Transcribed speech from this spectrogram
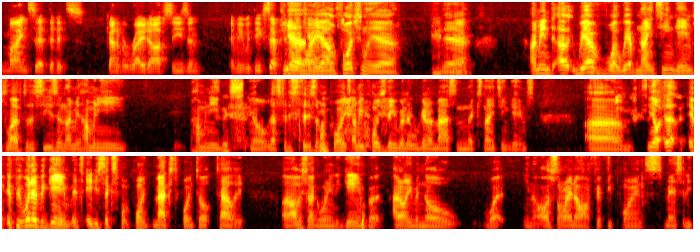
mindset that it's kind of a write off season. I mean, with the exception. Yeah, yeah. Unfortunately, yeah, yeah. I mean, uh, we have what we have 19 games left of the season. I mean, how many? How many? You know, that's 57 points. How many points do you think we're gonna we're gonna amass in the next 19 games? Um, you know, uh, if, if we win every game, it's 86 point max point tally. Uh, obviously, not winning the game, but I don't even know what you know. Arsenal right now on 50 points, Man City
